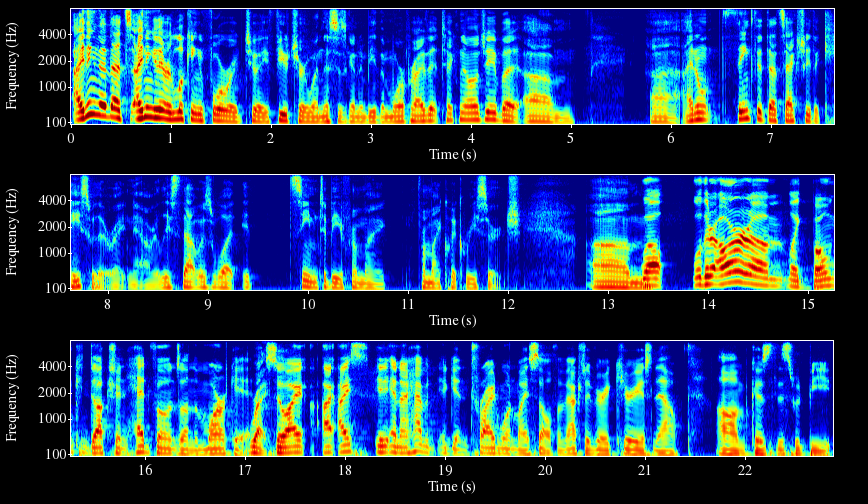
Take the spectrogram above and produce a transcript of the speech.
I think that that's. I think they're looking forward to a future when this is going to be the more private technology, but um, uh, I don't think that that's actually the case with it right now. Or at least that was what it seemed to be from my from my quick research. Um, Well, well, there are um, like bone conduction headphones on the market. Right. So I I and I haven't again tried one myself. I'm actually very curious now because this would be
